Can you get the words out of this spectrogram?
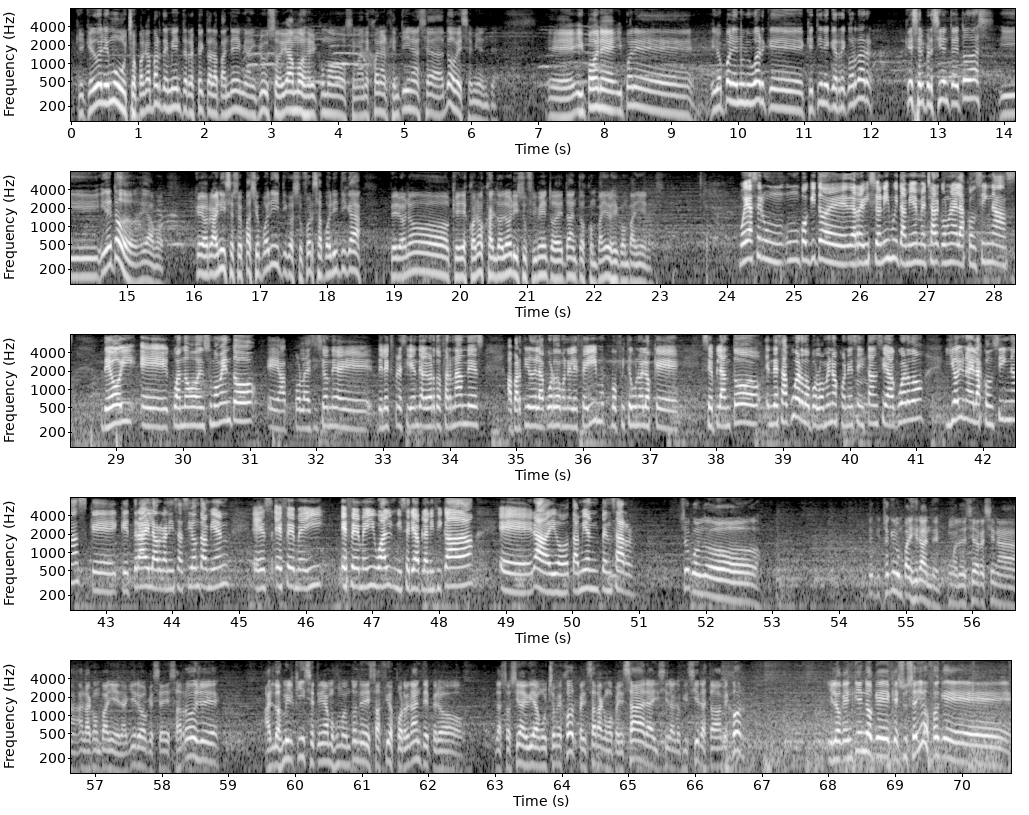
que, duele mucho, porque aparte miente respecto a la pandemia, incluso digamos de cómo se manejó en Argentina, o sea, dos veces miente. Eh, y, pone, y, pone, y lo pone en un lugar que, tiene que recordar que es el presidente de todas y de todos, digamos que organice su espacio político, su fuerza política, pero no que desconozca el dolor y sufrimiento de tantos compañeros y compañeras. Voy a hacer un, poquito de, revisionismo y también me echar con una de las consignas de hoy, eh, cuando en su momento, eh, por la decisión del expresidente Alberto Fernández, a partir del acuerdo con el FI, vos fuiste uno de los que se plantó en desacuerdo, por lo menos con esa instancia de acuerdo, y hoy una de las consignas que trae la organización también es FMI, FMI igual miseria planificada. Eh, nada, digo, también pensar. Yo cuando. Yo, quiero un país grande, como le decía recién a, la compañera. Quiero que se desarrolle. Al 2015 teníamos un montón de desafíos por delante, pero la sociedad vivía mucho mejor, pensara como pensara, hiciera lo que hiciera, estaba mejor. Y lo que entiendo que, que sucedió fue que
